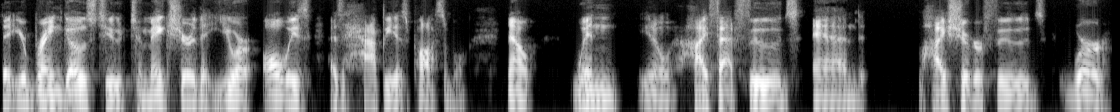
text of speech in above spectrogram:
that your brain goes to to make sure that you are always as happy as possible. Now, when you know high fat foods and high sugar foods were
